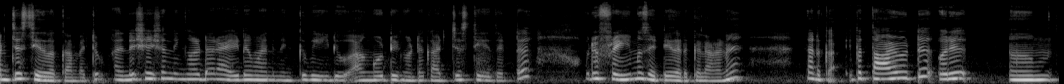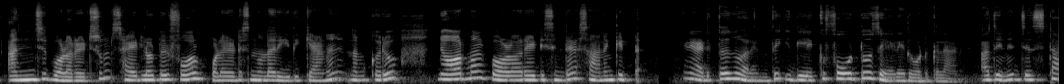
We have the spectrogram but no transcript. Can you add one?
അഡ്ജസ്റ്റ് ചെയ്ത് വെക്കാൻ പറ്റും. അതിന് ശേഷം നിങ്ങളുടെ ഒരു ഐഡിയ മാറി നിങ്ങൾക്ക് വീഡിയോ അങ്ങോട്ടും ഇങ്ങോട്ടൊക്കെ അഡ്ജസ്റ്റ് ചെയ്തിട്ട് ഒരു ഫ്രെയിം സെറ്റ് ചെയ്തെടുക്കലാണ് നടക്കുക. ഇപ്പോൾ താഴോട്ട് ഒരു അഞ്ച് പോളറൈഡ്സും സൈഡിലോട്ട് ഒരു ഫോർ പോളറൈറ്റ്സ് എന്നുള്ള രീതിക്കാണ് നമുക്കൊരു നോർമൽ പോളറൈഡ്സിന്റെ സാധനം കിട്ടുക. ഇനി അടുത്തതെന്ന് പറയുന്നത് ഇതിലേക്ക് ഫോട്ടോസ് ആഡ് ചെയ്ത് കൊടുക്കലാണ്. അതിന് ജസ്റ്റ് ആ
